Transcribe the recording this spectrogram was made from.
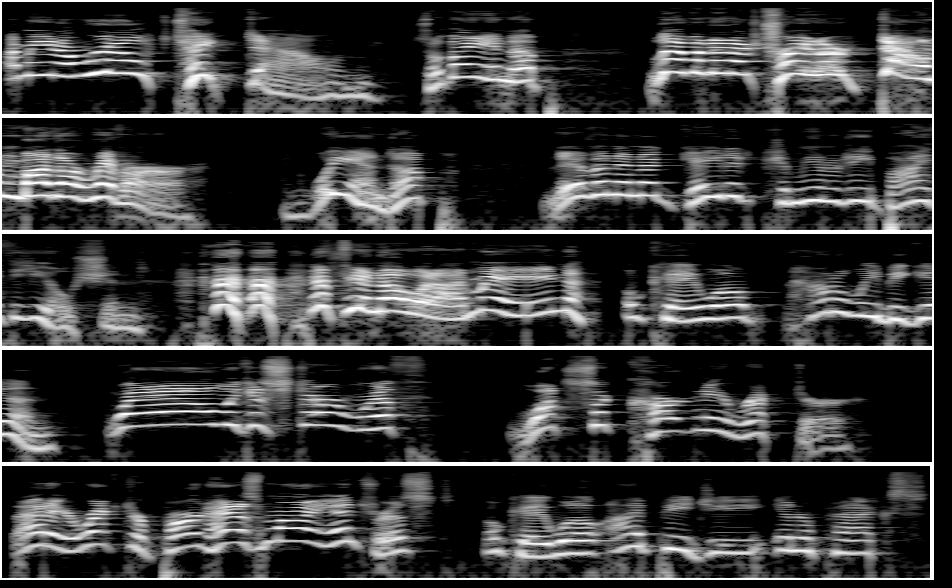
I mean, a real takedown. So they end up living in a trailer down by the river. And we end up living in a gated community by the ocean. if you know what I mean. Okay, well, how do we begin? Well, we can start with what's a carton erector? That erector part has my interest. Okay, well, IPG Interpack's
